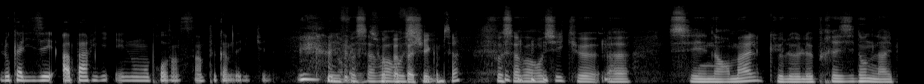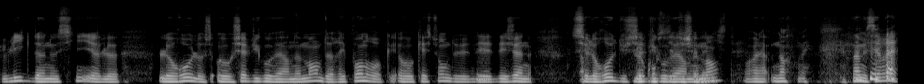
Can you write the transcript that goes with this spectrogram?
localisés à Paris et non en province. C'est un peu comme d'habitude. Il faut Sois savoir pas aussi, fâché comme ça. Il faut savoir aussi que euh, c'est normal que le, le président de la République donne aussi euh, le, le rôle au, au chef du gouvernement de répondre aux, aux questions du- des, Mm. des jeunes. C'est le rôle du Le chef du gouvernement. Voilà. Non, mais, non, mais c'est vrai.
